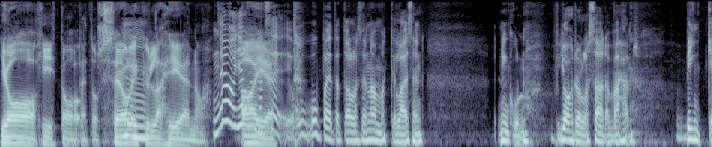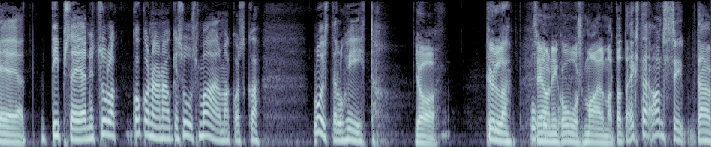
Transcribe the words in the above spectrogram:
Joo, hiihtoopetus. se oli kyllä hienoa. No joo, Ai se upeata tuollaisen ammattilaisen niin kuin johdolla saada vähän vinkkejä ja tipsejä. Nyt sulla kokonaan auki uusi maailma, koska luisteluhiihto. Joo, Kyllä. se on niinku uusi maailma. Tota, eikö tämä Anssi, tämä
